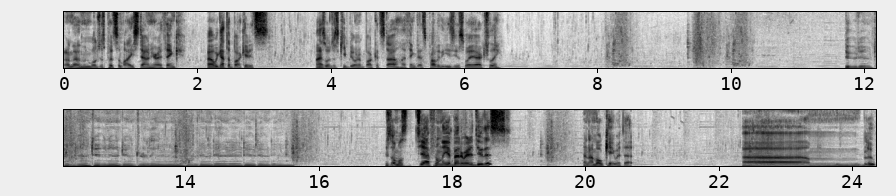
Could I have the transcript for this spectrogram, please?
And then we'll just put some ice down here, I think. Oh, we got the bucket. It's might as well just keep doing it bucket style. I think that's probably the easiest way, actually. There's almost definitely a better way to do this. And I'm okay with that. Um, bloop.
